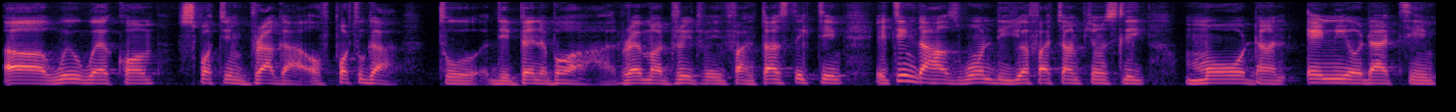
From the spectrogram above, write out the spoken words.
Uh, we welcome Sporting Braga of Portugal to the Bernabeu. Real Madrid, a fantastic team, a team that has won the UEFA Champions League more than any other team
